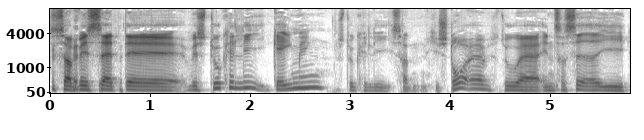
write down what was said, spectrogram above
Så hvis, at, øh, hvis du kan lide gaming, hvis du kan lide sådan historie, hvis du er interesseret i,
